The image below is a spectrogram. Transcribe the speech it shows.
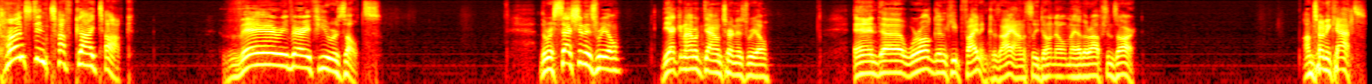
Constant tough guy talk. Very, very few results. The recession is real. The economic downturn is real. And uh, we're all going to keep fighting because I honestly don't know what my other options are. I'm Tony Katz.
